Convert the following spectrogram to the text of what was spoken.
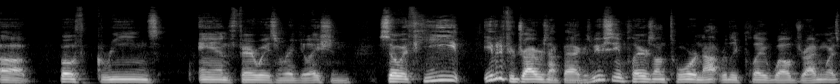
uh, both greens and fairways in regulation. So if he, even if your driver's not bad, because we've seen players on tour not really play well driving wise.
